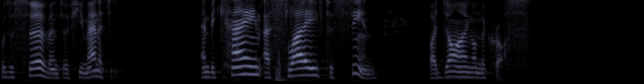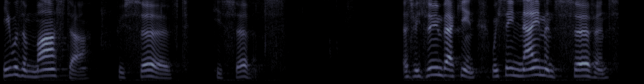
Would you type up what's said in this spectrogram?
was a servant of humanity and became a slave to sin by dying on the cross. He was a master who served his servants. As we zoom back in, we see Naaman's servant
